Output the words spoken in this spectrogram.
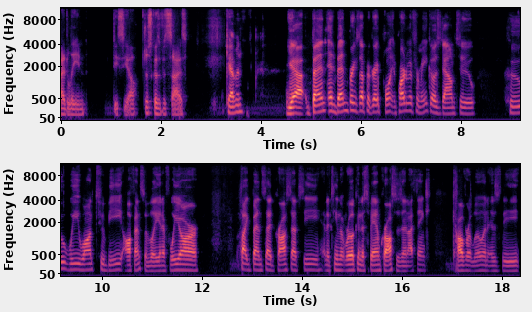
I'd lean DCL just because of his size. Kevin, yeah, Ben and Ben brings up a great point, and part of it for me goes down to who we want to be offensively, and if we are, like Ben said, cross FC and a team that we're looking to spam crosses in, I think Calvert Lewin is the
